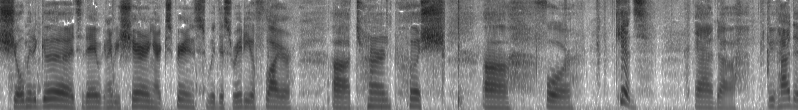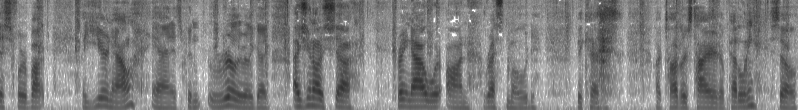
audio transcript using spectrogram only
Show me the good. Today we're going to be sharing our experience with this radio flyer uh, turn push uh, for kids. And uh, we've had this for about a year now and it's been really, really good. As you notice, uh, right now we're on rest mode because our toddler's tired of pedaling. So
